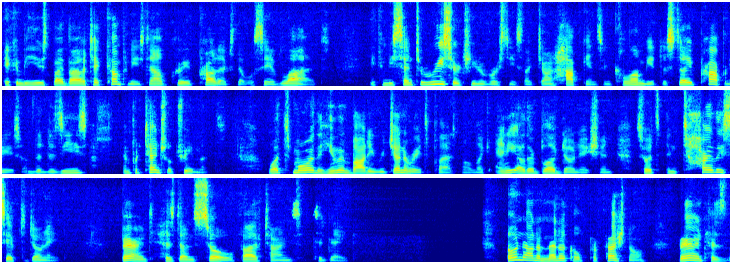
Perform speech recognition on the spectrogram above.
It can be used by biotech companies to help create products that will save lives. It can be sent to research universities like Johns Hopkins and Columbia to study properties of the disease and potential treatments. What's more, the human body regenerates plasma like any other blood donation, so it's entirely safe to donate. Barrett has done so five times to date. Though not a medical professional, Barrett has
